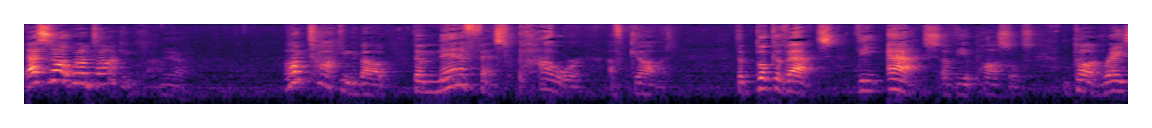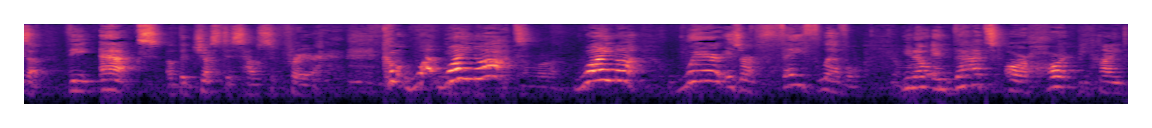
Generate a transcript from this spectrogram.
That's not what I'm talking about. Yeah. I'm talking about the manifest power of God. The book of Acts, the Acts of the apostles. God raised up the acts of the Justice House of Prayer. Come on, why, why not? Why not? Where is our faith level? You know, and that's our heart behind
